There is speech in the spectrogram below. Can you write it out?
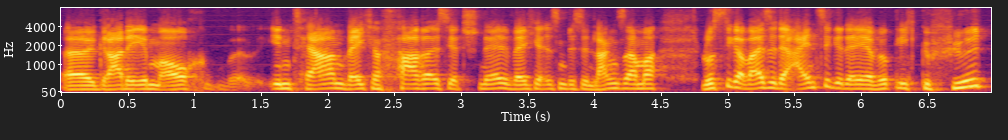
äh, gerade eben auch äh, intern, welcher Fahrer ist jetzt schnell, welcher ist ein bisschen langsamer. Lustigerweise der einzige, der ja wirklich gefühlt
